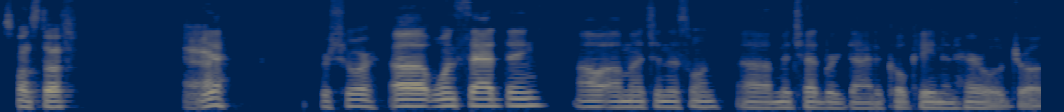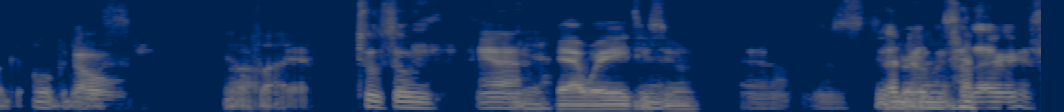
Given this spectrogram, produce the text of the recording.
It's fun stuff. yeah. Yeah, for sure. Uh, one sad thing. I'll, I'll mention this one. Uh, Mitch Hedberg died of cocaine and heroin drug overdose in Oh, 05. man. Too soon. Yeah. Yeah. Yeah, way too Yeah. soon. yeah. It was, He's that great. was hilarious.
